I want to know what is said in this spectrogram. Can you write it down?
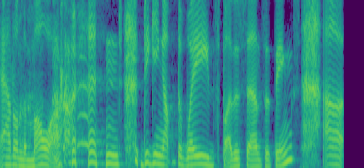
out on the mower and digging up the weeds by the sounds of things. Uh,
